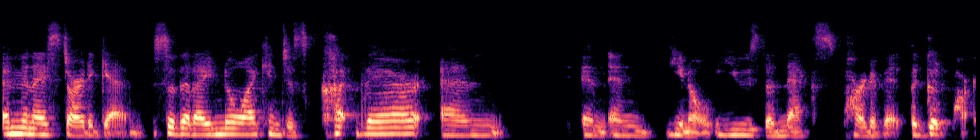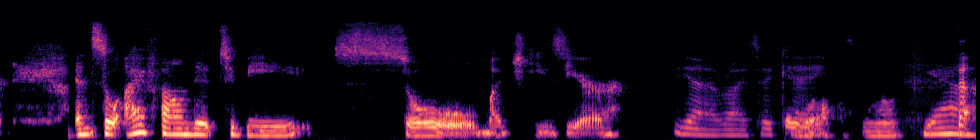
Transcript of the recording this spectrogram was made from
and then I start again so that I know I can just cut there and and and you know use the next part of it the good part. And so i found it to be so much easier. Yeah right okay. yeah. That,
